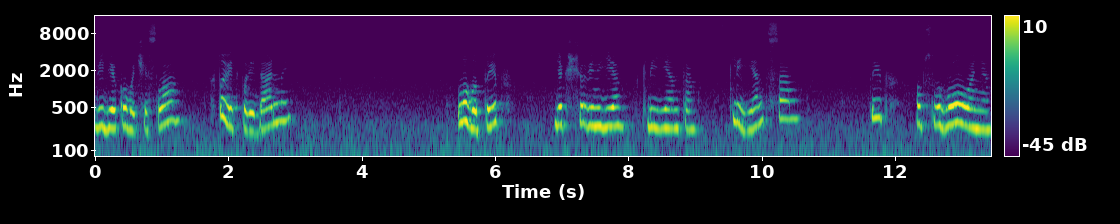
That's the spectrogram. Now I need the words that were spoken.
від якого числа, хто відповідальний, логотип, якщо він є клієнта, клієнт сам, тип обслуговування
